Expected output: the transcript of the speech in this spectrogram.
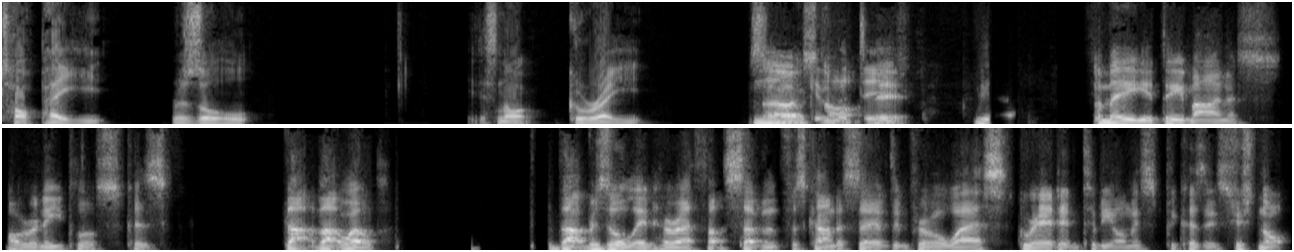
top eight result, it's not great. So no, I'll it's give him a not. It- yeah, for me, a D minus or an E plus because that that well, that result in Jerez, that seventh, has kind of saved him from a worse grading, to be honest, because it's just not.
